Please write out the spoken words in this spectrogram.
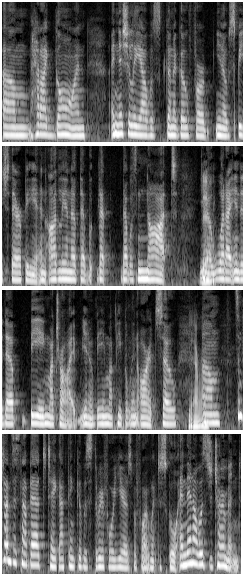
um, had I gone, initially I was going to go for you know speech therapy, and oddly enough, that w- that that was not you Yeah. know what I ended up being my tribe. You know, being my people in art. So Yeah, right. um, sometimes it's not bad to take. I think it was three or four years before I went to school, and then I was determined.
